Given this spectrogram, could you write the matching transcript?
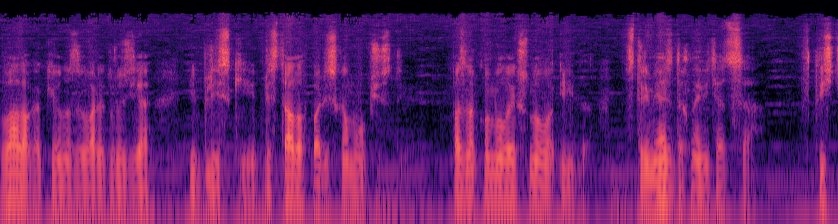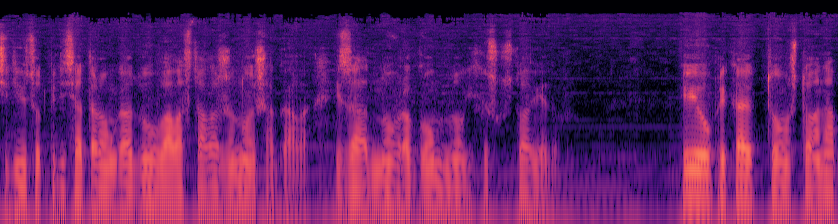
Вала, как ее называли друзья и близкие, блистала в парижском обществе. Познакомила их снова Ида стремясь вдохновить отца. В 1952 году Вава стала женой Шагала и заодно врагом многих искусствоведов. Ее упрекают в том, что она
